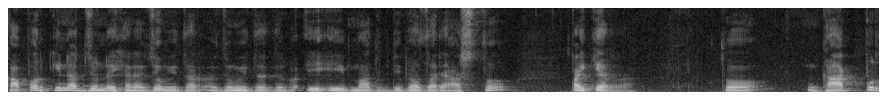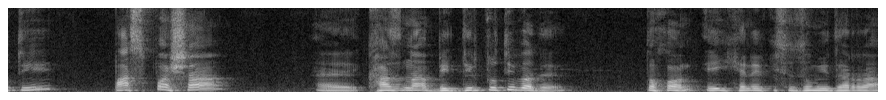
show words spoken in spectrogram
কাপড় কেনার জন্য এখানে জমিদার, জমিদারদের এই মাধবদী বাজারে আসতো পাইকাররা। তো ঘাট প্রতি পাঁচ পয়সা খাজনা বৃদ্ধির প্রতিবাদে তখন এইখানের কিছু জমিদাররা,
